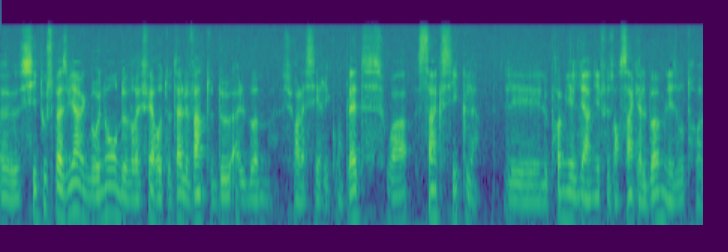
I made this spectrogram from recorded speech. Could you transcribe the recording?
Euh, si tout se passe bien avec Bruno, on devrait faire au total 22 albums sur la série complète, soit 5 cycles, le premier et le dernier faisant 5 albums, les autres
